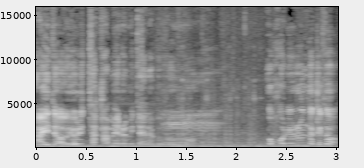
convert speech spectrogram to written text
間をより高めるみたいな部分も起こりうるんだけど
